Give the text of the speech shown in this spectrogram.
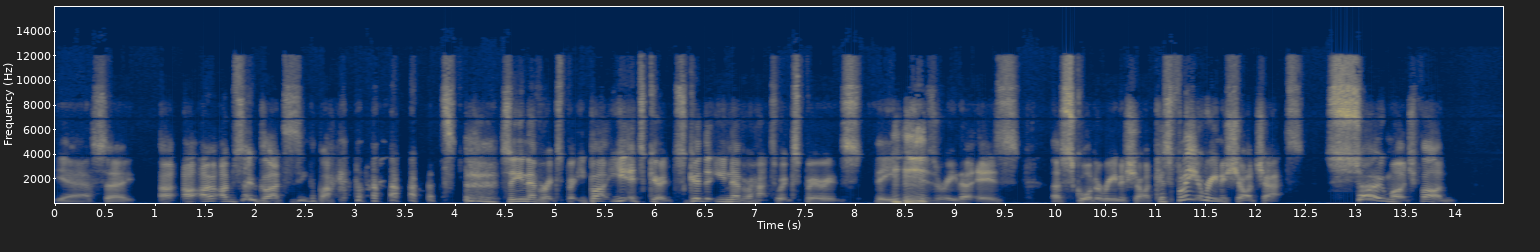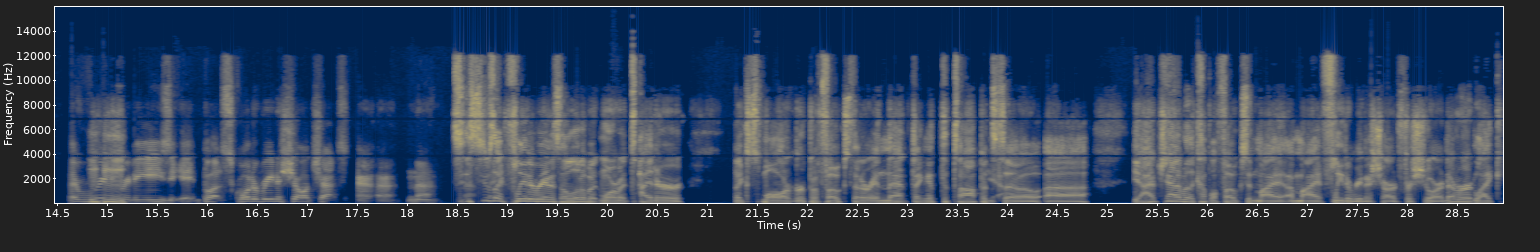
yeah. So I, I, I'm so glad to see the back. of that. so you never expect, but it's good. It's good that you never had to experience the Mhm. misery that is a squad arena shard because fleet arena shard chats so much fun. They're really, Mhm. really easy. It- but squad arena shard chats, uh-uh, no. It seems like Fleet Arena is a little bit more of a tighter, like smaller group of folks that are in that thing at the top, and so uh yeah, I've chatted with a couple of folks in my uh, my Fleet Arena shard for sure. Never like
